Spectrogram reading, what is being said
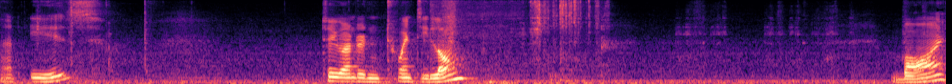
That is 220 long by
